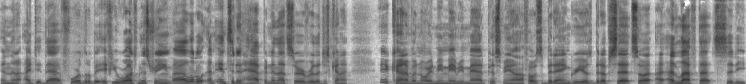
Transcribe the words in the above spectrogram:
and then I did that for a little bit. If you were watching the stream, a little an incident happened in that server that just kind of it kind of annoyed me, made me mad, pissed me off. I was a bit angry, I was a bit upset, so I, I left that city,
